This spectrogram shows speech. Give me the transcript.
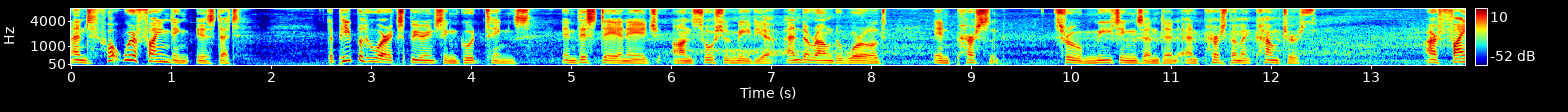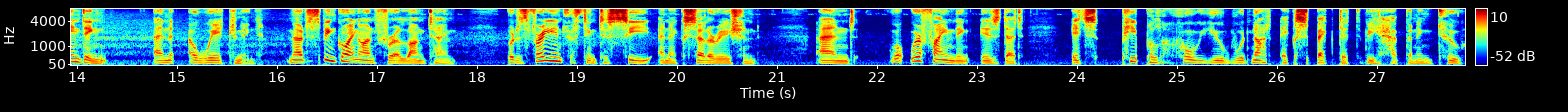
And what we're finding is that the people who are experiencing good things in this day and age on social media and around the world in person through meetings and, and, and personal encounters are finding an awakening. Now, this has been going on for a long time. But it's very interesting to see an acceleration. And what we're finding is that it's people who you would not expect it to be happening to.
